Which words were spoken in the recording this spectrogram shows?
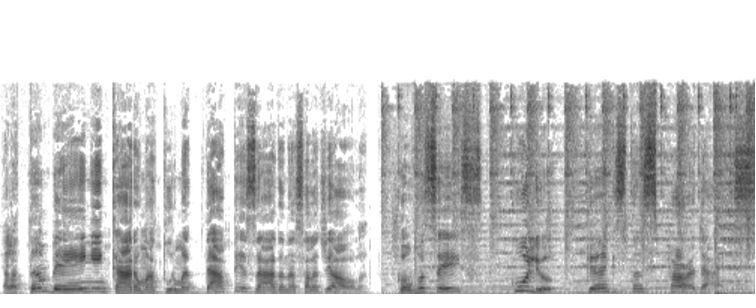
Ela também encara uma turma da pesada na sala de aula. Com vocês, Cúlio, Gangsta's Paradise.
